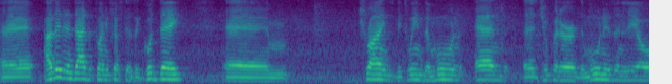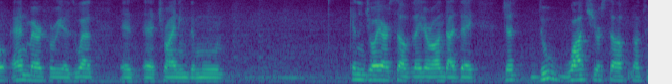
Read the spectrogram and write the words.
Uh, other than that, the 25th is a good day. Um, trines between the moon and uh, Jupiter. The moon is in Leo and Mercury as well is uh, trining the moon. Can enjoy ourselves later on that day. Just do watch yourself not to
